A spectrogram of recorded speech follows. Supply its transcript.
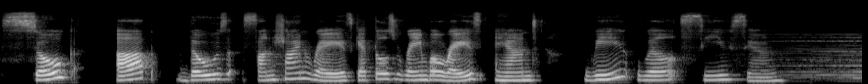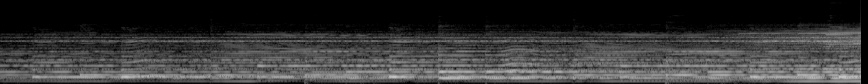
Soak up those sunshine rays, get those rainbow rays, and we will see you soon. Música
